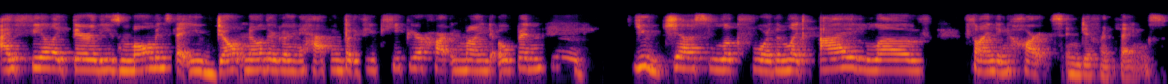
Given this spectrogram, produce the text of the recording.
I feel like there are these moments that you don't know they're going to happen, but if you keep your heart and mind open, Mm. you just look for them. Like I love finding hearts in different things.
